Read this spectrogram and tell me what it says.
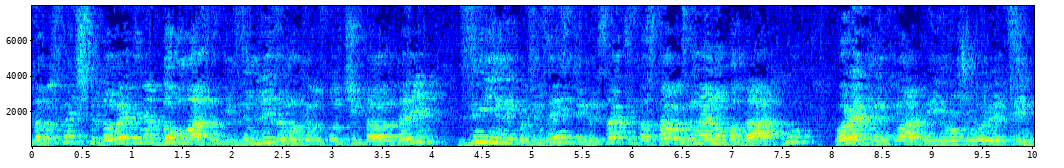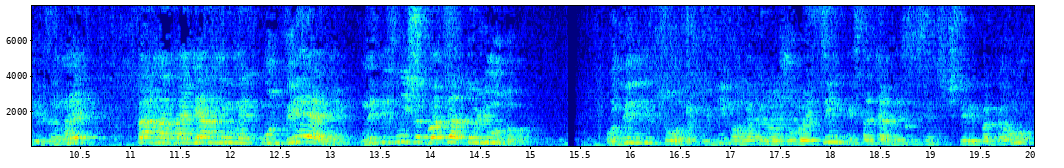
забезпечити доведення до власників землі, землекористувачів та орендарів зміни коефіцієнтів індексації та ставок земельного податку, орендної плати і грошової оцінки земель та надання ними у термін не пізніше 20 лютого. 1% від їх грошової оцінки, стаття 274 ПКУ,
